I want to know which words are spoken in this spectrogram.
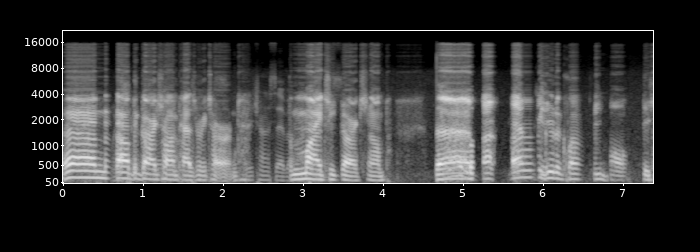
And What now you the trying Garchomp has returned. What are you trying to say about The my mighty penis? Garchomp. The, that, that unicorn is bulky. It is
